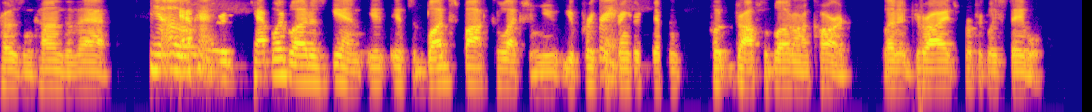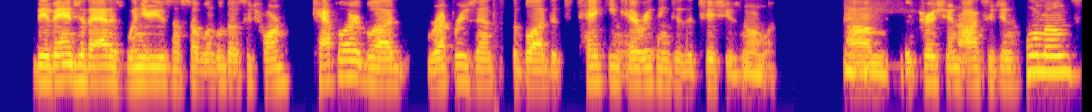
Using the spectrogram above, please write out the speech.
pros and cons of that yeah oh capillary, okay capillary blood is again it, it's a blood spot collection you you prick right. your fingertip and put drops of blood on a card let it dry it's perfectly stable the advantage of that is when you're using a sublingual dosage form capillary blood represents the blood that's taking everything to the tissues normally mm-hmm. um, nutrition, oxygen, hormones.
